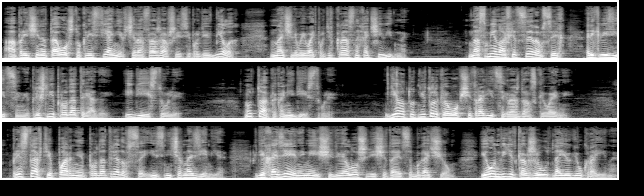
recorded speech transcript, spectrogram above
а причина того, что крестьяне, вчера сражавшиеся против белых, начали воевать против красных, очевидна. На смену офицерам с их реквизициями пришли продотряды и действовали. Ну так, как они действовали. Дело тут не только в общей традиции гражданской войны. Представьте парня-прудотрядовца из Нечерноземья, где хозяин, имеющий две лошади, считается богачом, и он видит, как живут на юге Украины.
